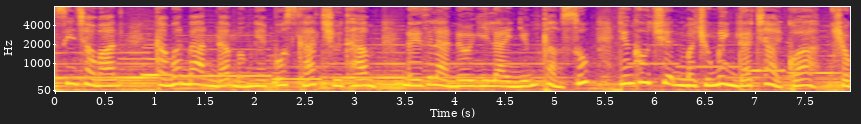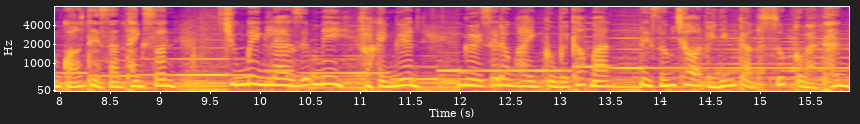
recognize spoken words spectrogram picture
Xin chào bạn, cảm ơn bạn đã bấm nghe Postcard True Time. Đây sẽ là nơi ghi lại những cảm xúc, những câu chuyện mà chúng mình đã trải qua trong quãng thời gian thanh xuân. Chúng mình là Diễm My và Khánh Nguyên, người sẽ đồng hành cùng với các bạn để sống trọn với những cảm xúc của bản thân.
